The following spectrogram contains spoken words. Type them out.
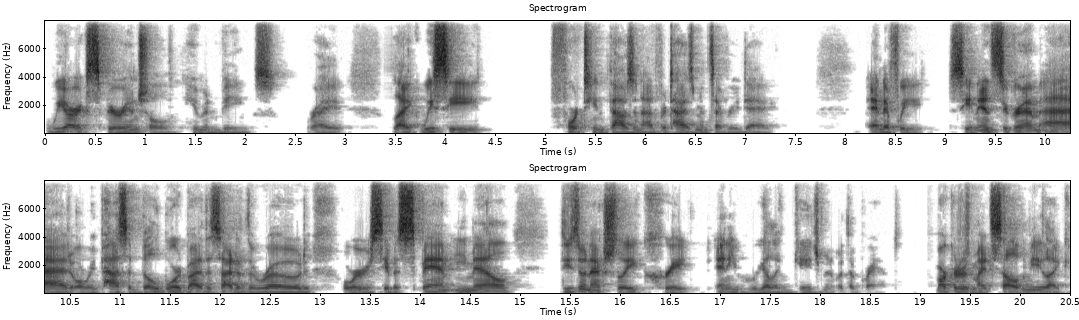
we are experiential human beings, right? Like we see 14,000 advertisements every day. And if we see an Instagram ad or we pass a billboard by the side of the road or we receive a spam email, these don't actually create any real engagement with a brand. Marketers might sell me like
